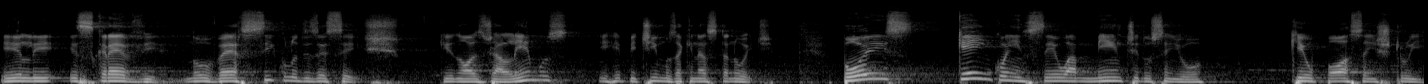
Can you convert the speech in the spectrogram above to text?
ele escreve no versículo 16, que nós já lemos e repetimos aqui nesta noite. Pois quem conheceu a mente do Senhor que o possa instruir?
